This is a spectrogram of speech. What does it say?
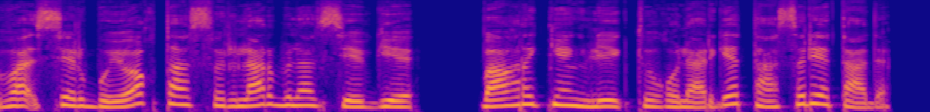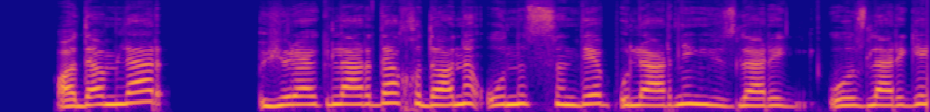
va serbuyoq tasvirlar bilan sevgi bag'rikenglik tuyg'ulariga ta'sir etadi. Odamlar yuraklarida xudoni unutsin deb ularning yuzlari o'zlariga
